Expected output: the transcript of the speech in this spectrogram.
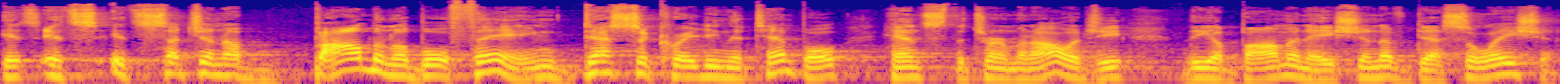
It's, it's, it's such an abominable thing, desecrating the temple, hence the terminology, the abomination of desolation.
